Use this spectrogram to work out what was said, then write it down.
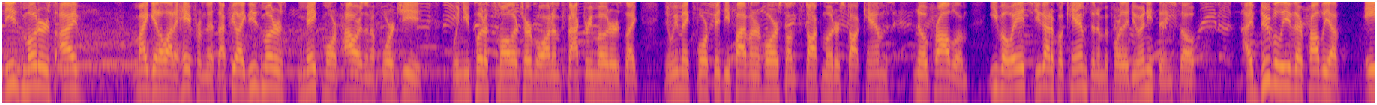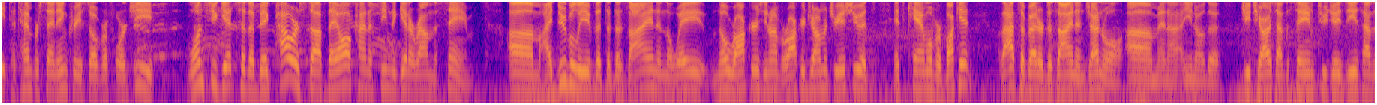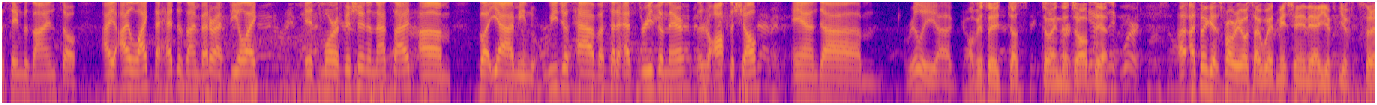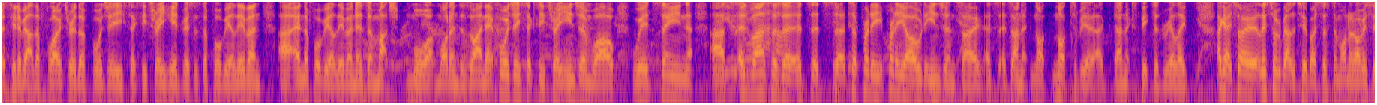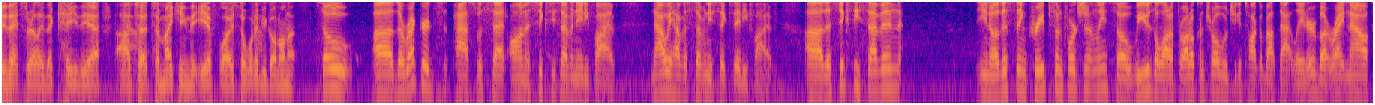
these motors I might get a lot of hate from this. I feel like these motors make more power than a 4G when you put a smaller turbo on them. Factory motors, like you know, we make 450, 500 horse on stock motor, stock cams, no problem. Evo 8s, you got to put cams in them before they do anything. So I do believe they're probably a 8 to 10% increase over a 4G. Once you get to the big power stuff, they all kind of seem to get around the same. Um, I do believe that the design and the way no rockers, you don't have a rocker geometry issue. It's it's cam over bucket that's a better design in general. Um, and you know the GTRs have the same, two JZs have the same design. So I, I like the head design better. I feel like it's more efficient in that side. Um, but yeah, I mean, we just have a set of S3s in there. They're off the shelf, and um, really, uh, obviously, just doing the job yeah, there. I think it's probably also worth mentioning there. You've, you've sort of said about the flow through the 4G63 head versus the 4B11, uh, and the 4B11 is a much more modern design. That 4G63 engine, while we'd seen uh, advances, it's it's it's a pretty pretty old engine, so it's it's un, not not to be uh, unexpected really. Okay, so let's talk about the turbo system on it. Obviously, that's really the key there uh, to to making the airflow. So, what have you got on it? So. Uh, the records pass was set on a 6785 now we have a 7685. Uh, the 67, you know, this thing creeps, unfortunately. So we use a lot of throttle control, which you could talk about that later. But right now,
